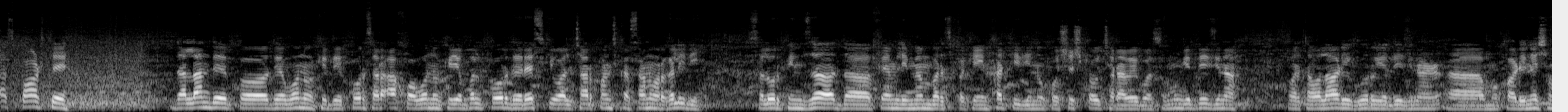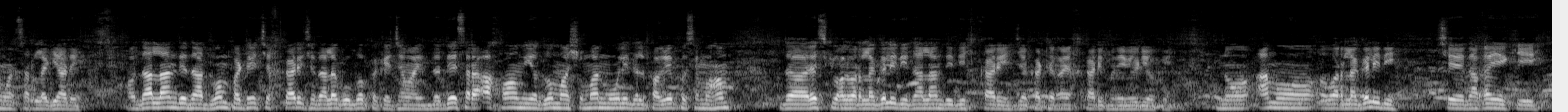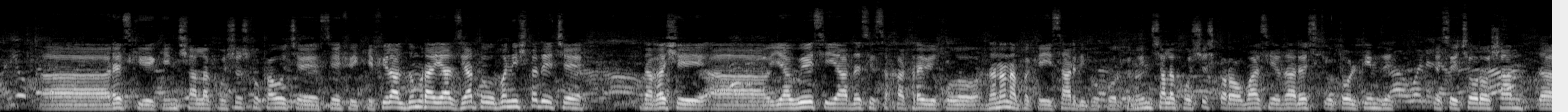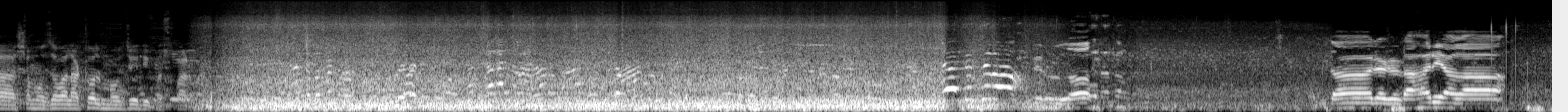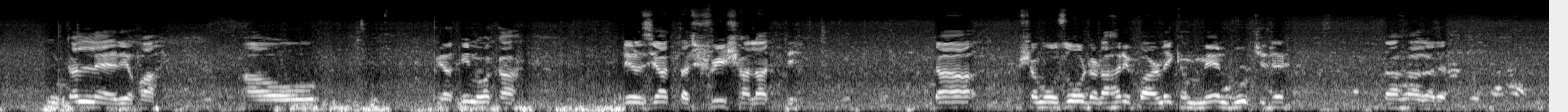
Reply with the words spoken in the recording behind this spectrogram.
دا سپاټ دی د لاندې په د ونو کې د کور سره اخوا ونو کې یو بل کور د ریسکیو وال چار پنځ کسان ورغلي دي څلور پنځه د فیملی ممبرز پکې نښتي دي نو کوشش کوو چې راوې باسو موږ دې ځینه ورته ولاړ یو ګورو یو دې جنا مو کوارډینیشن ور سره لګیا دی او دا لاندې دا دوم پټې چې ښکاری چې دا لګ وب پکې جمع د دې سره اخوام یو دوه ماشومان مولې د پغې پسې مو هم د ریسکیو ور لګلې دي دا لاندې د ښکاری جکټ غي ښکاری په دې ویډیو کې نو امو ور لګلې دي چې دغه یې کې ریسکیو کې ان شاء الله کوشش وکاو چې سیف کې فلحال دومره یا زیات وبنشته دي چې دغه شي یا ویسی یا داسې څه خطر وي خو د نن په کې ایثار دی په کور کې نو ان شاء الله کوشش کرو او باسي دا ریسکیو ټول ټیم زه د سوچو روشان د شموزه والا ټول موجود دي پس پاړ دا د ډهاري هغه هوټل دی دی خوا او یقین وکړه ډېر زیات تشویش حالات دي دا شموزو د ډهاري پارلې کوم مین روټ چې دی دا هغه دی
